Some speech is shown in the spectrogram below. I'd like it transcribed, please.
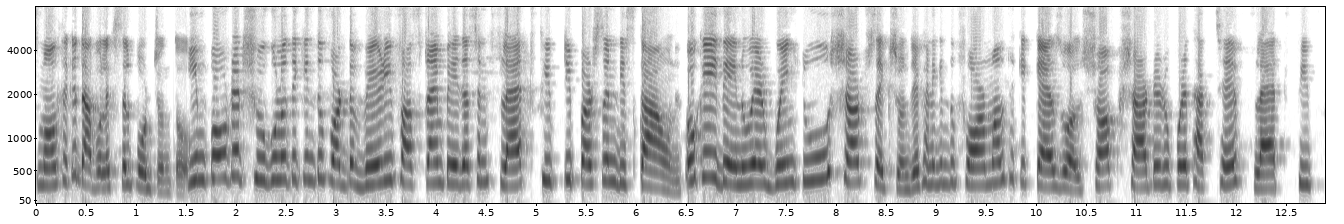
স্মল থেকে ডাবল এক্সেল পর্যন্ত। ইম্পোর্টেড গুলোতে কিন্তু for the very first time পেয়ে যাচ্ছেন flat fifty percent discount okay then we are going to shirt section যেখানে কিন্তু ফর্মাল থেকে ক্যাজুয়াল সব শার্টের উপরে থাকছে flat people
